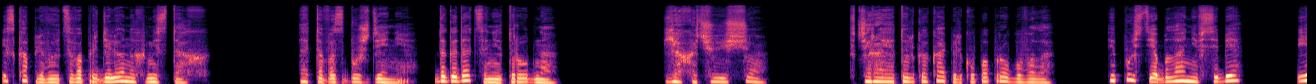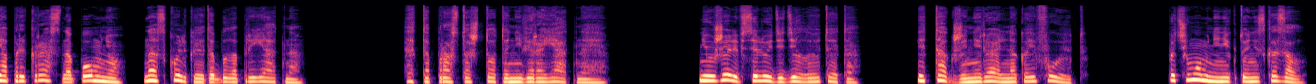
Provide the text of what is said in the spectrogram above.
и скапливаются в определенных местах. Это возбуждение, догадаться нетрудно. Я хочу еще. Вчера я только капельку попробовала. И пусть я была не в себе, я прекрасно помню, насколько это было приятно. Это просто что-то невероятное. Неужели все люди делают это? И так же нереально кайфуют. Почему мне никто не сказал?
